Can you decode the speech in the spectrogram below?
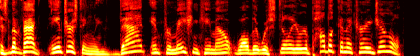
As a matter of fact, interestingly, that information came out while there was still a Republican attorney general.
